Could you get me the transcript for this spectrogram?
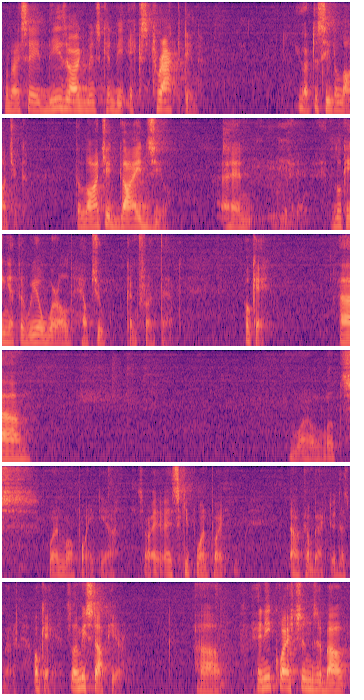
when I say these arguments can be extracted. You have to see the logic. The logic guides you, and looking at the real world helps you confront that. Okay. Um, well, whoops, one more point, yeah. Sorry, I skipped one point. I'll come back to it, doesn't matter. Okay, so let me stop here. Uh, any questions about,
